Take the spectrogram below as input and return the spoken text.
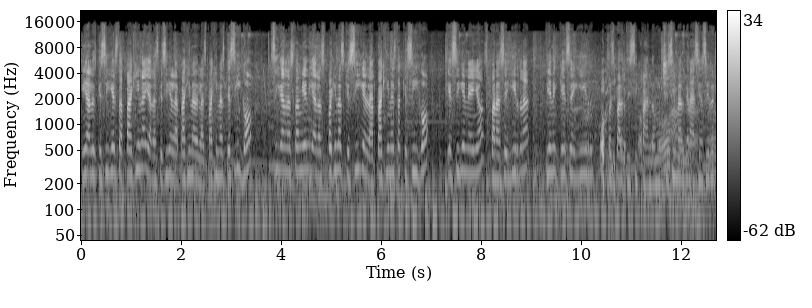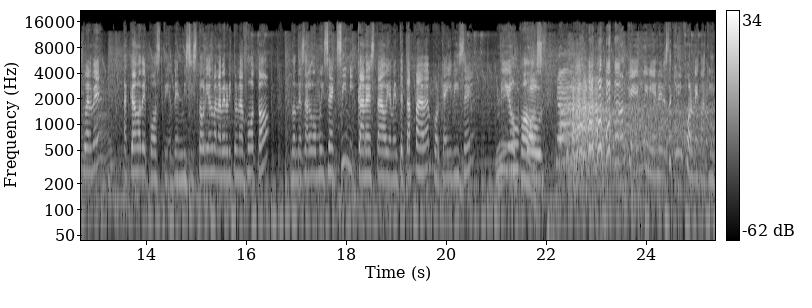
y, a las que sigue esta página y a las que siguen la página de las páginas que sigo, síganlas también. Y a las páginas que siguen la página esta que sigo, que siguen ellos, para seguirla, tienen que seguir pues participando. Muchísimas gracias. Y recuerden, acabo de postear, en mis historias van a ver ahorita una foto donde es algo muy sexy. Mi cara está obviamente tapada porque ahí dice New Post. ok, muy bien. Hasta aquí el informe, Joaquín.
